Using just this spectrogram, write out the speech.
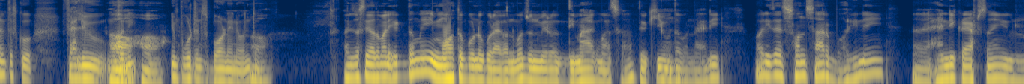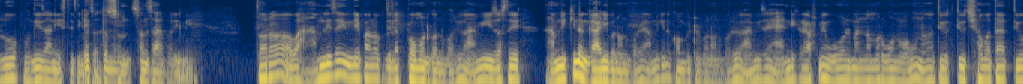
नै त्यसको भ्याल्यु नि। इम्पोर्टेन्स बढ्ने नै हो नि त। अनि जस्तै अब मैले एकदमै महत्त्वपूर्ण कुरा गर्नुभयो जुन मेरो दिमागमा छ त्यो के हो त भन्दाखेरि अहिले चाहिँ संसारभरि नै ह्यान्डिक्राफ्ट चाहिँ लोप हुँदै जाने स्थितिमा छ एकदमै। सं- संसारभरिमै। तर अब हामीले चाहिँ नेपालमा त्यसलाई प्रमोट गर्नु पऱ्यो हामी जस्तै हामीले किन गाडी बनाउनु पऱ्यो हामीले किन कम्प्युटर बनाउनु पऱ्यो हामी चाहिँ ह्यान्डिक्राफ्टमै वर्ल्डमा नम्बर वान हौँ न। त्यो त्यो क्षमता त्यो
